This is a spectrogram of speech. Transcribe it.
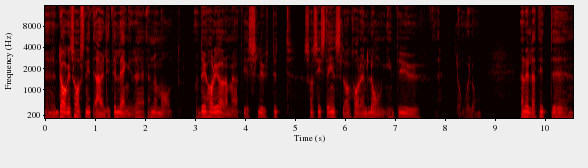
Eh, Dagens avsnitt är lite längre än normalt. Och det har att göra med att vi i slutet, som sista inslag, har en lång intervju, eller lång och lång, en relativt eh,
